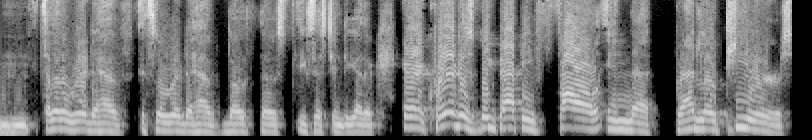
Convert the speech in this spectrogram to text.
Mm-hmm. It's a little weird to have. It's a little weird to have both those existing together. Eric, where does Big Pappy fall in the Bradlow tiers?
